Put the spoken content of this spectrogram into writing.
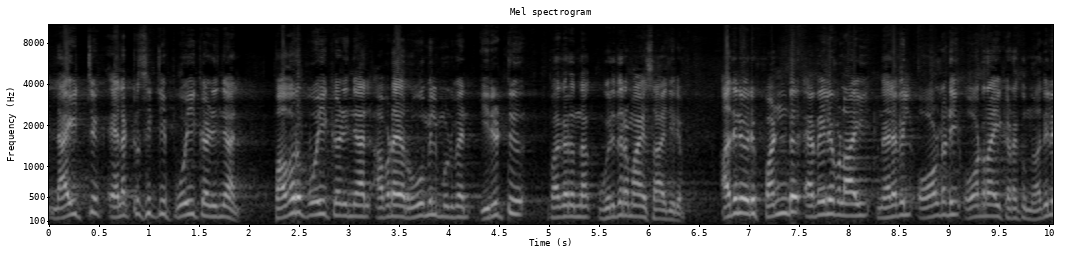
ലൈറ്റ് ഇലക്ട്രിസിറ്റി പോയി കഴിഞ്ഞാൽ പവർ പോയി കഴിഞ്ഞാൽ അവിടെ റൂമിൽ മുഴുവൻ ഇരുട്ട് പകരുന്ന ഗുരുതരമായ സാഹചര്യം. അതിനൊരു ഫണ്ട് അവൈലബിൾ ആയി നിലവിൽ ഓൾറെഡി ഓർഡറായി കിടക്കുന്നു. അതിൽ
